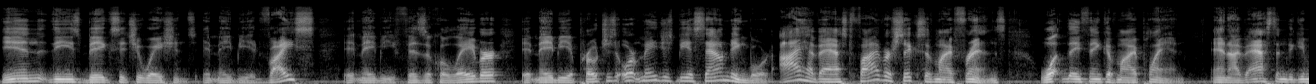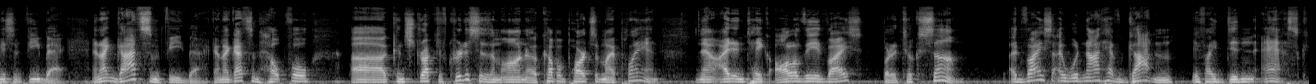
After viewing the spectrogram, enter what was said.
in these big situations. It may be advice, it may be physical labor, it may be approaches, or it may just be a sounding board. I have asked five or six of my friends what they think of my plan, and I've asked them to give me some feedback. And I got some feedback, and I got some helpful, uh, constructive criticism on a couple parts of my plan. Now, I didn't take all of the advice, but I took some advice I would not have gotten if I didn't ask.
